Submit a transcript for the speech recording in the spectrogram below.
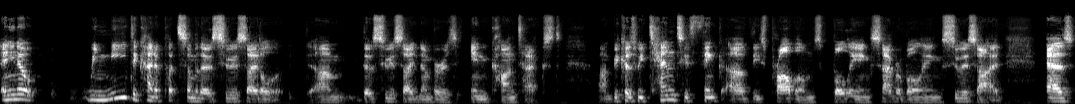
And you know, we need to kind of put some of those suicidal, um, those suicide numbers in context. Um, because we tend to think of these problems, bullying, cyberbullying, suicide, as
